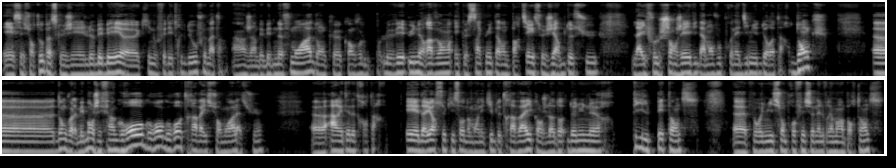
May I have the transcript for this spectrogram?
Et c'est surtout parce que j'ai le bébé euh, qui nous fait des trucs de ouf le matin. Hein. J'ai un bébé de 9 mois, donc euh, quand vous le levez une heure avant et que 5 minutes avant de partir, il se gerbe dessus. Là, il faut le changer, évidemment, vous prenez 10 minutes de retard. Donc, euh, donc voilà. Mais bon, j'ai fait un gros, gros, gros travail sur moi là-dessus. Euh, arrêtez d'être en retard. Et d'ailleurs, ceux qui sont dans mon équipe de travail, quand je leur donne une heure pile pétante euh, pour une mission professionnelle vraiment importante,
